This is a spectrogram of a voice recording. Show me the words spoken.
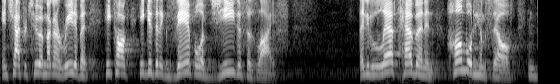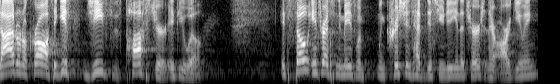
in chapter two, I'm not going to read it, but he talked, he gives an example of Jesus' life. That he left heaven and humbled himself and died on a cross. He gives Jesus' posture, if you will. It's so interesting to me is when, when Christians have disunity in the church and they're arguing,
